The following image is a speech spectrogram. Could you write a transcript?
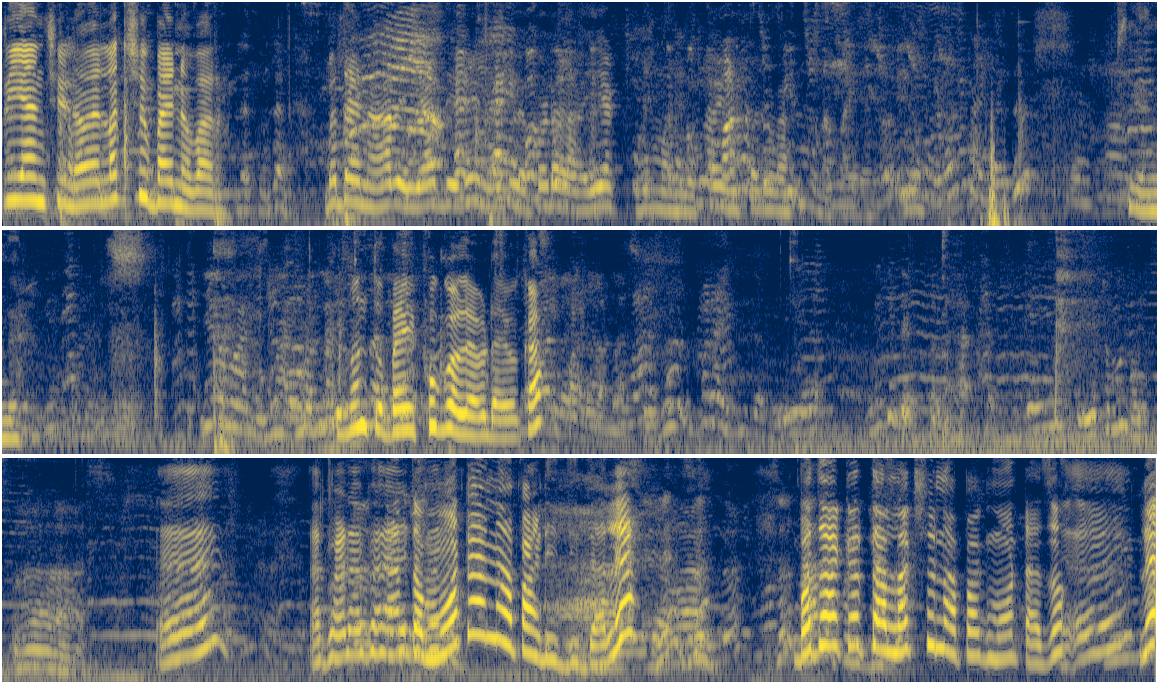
પ્રિયાંશી હવે લક્ષુભાઈ નો વાર. બધાને હારે યાદી રહી ને એટલે પડાવ્યા એક રૂમાલનો ત્રણ પગલા અંદર. મન તો ભાઈ ફુગો લેવડાયો કા? આ તો મોટા ના પાડી દીધા લે. બધા કરતા લક્ષ ના પગ મોટા જો. લે.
